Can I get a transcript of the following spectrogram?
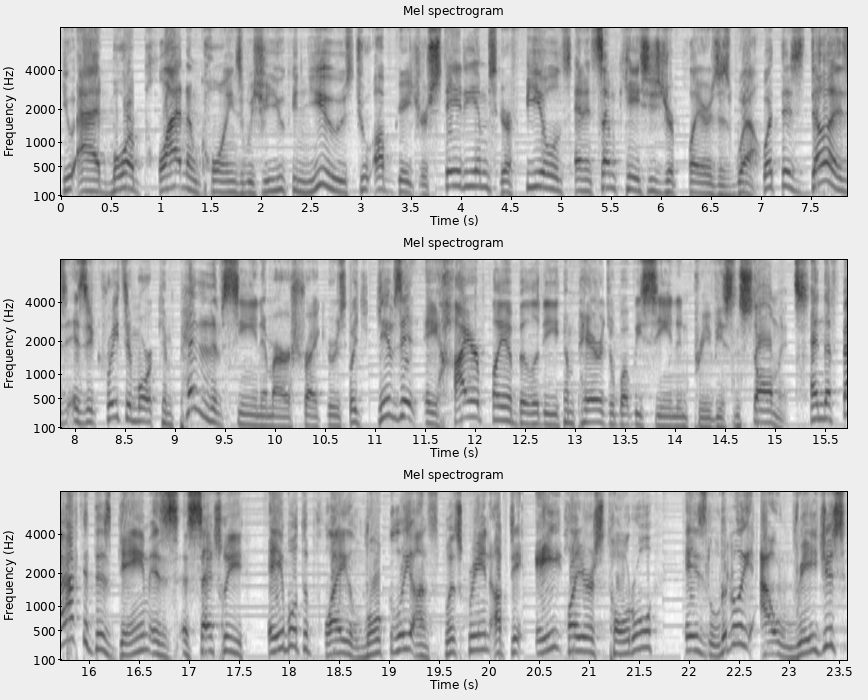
you add more platinum coins which you can use to upgrade your stadiums, your fields, and in some cases your players as well. What this does is it creates a more competitive scene in Mario Strikers which gives it a higher playability compared to what we've seen in previous installments. And the fact that this game is essentially able to play locally on split screen up to 8 players total is literally outrageous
